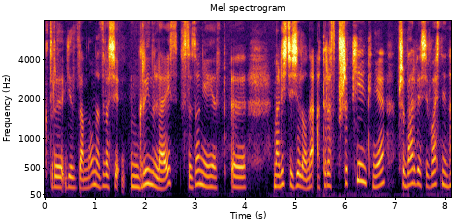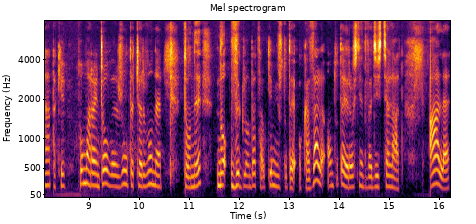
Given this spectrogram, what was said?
który jest za mną, nazywa się Green Lace. W sezonie jest ma liście zielone, a teraz przepięknie przebarwia się właśnie na takie pomarańczowe, żółte, czerwone tony. No, wygląda całkiem już tutaj okazale. On tutaj rośnie 20 lat, ale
